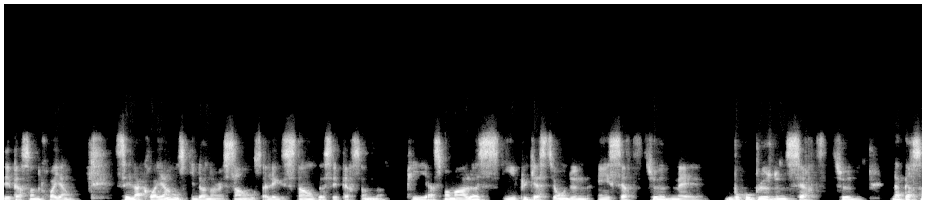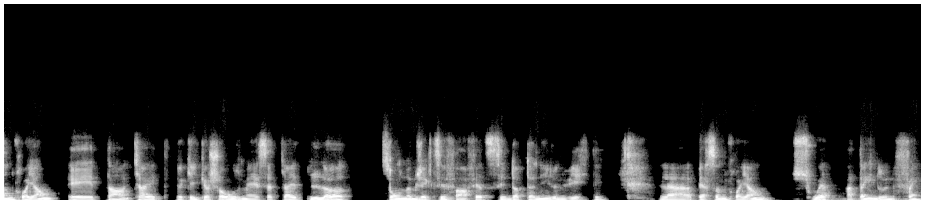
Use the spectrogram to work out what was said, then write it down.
des personnes croyantes. C'est la croyance qui donne un sens à l'existence de ces personnes-là. Puis à ce moment-là, il n'est plus question d'une incertitude, mais beaucoup plus d'une certitude. La personne croyante est en quête de quelque chose, mais cette quête-là, son objectif, en fait, c'est d'obtenir une vérité la personne croyante souhaite atteindre une fin.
